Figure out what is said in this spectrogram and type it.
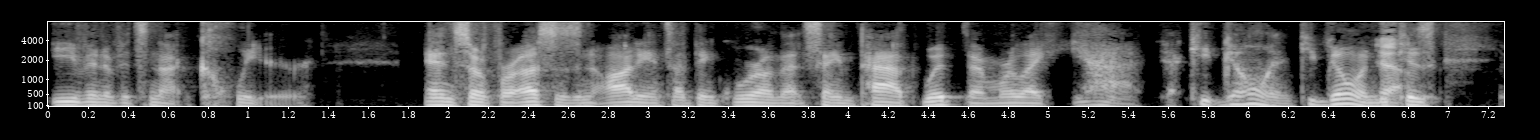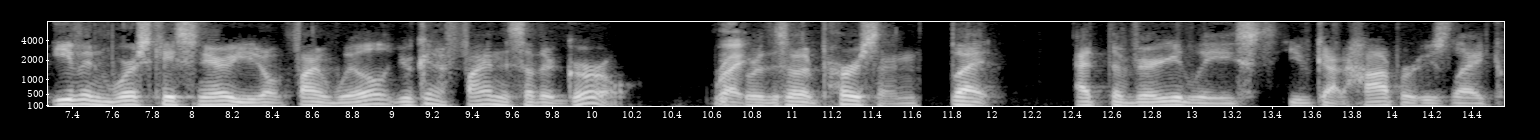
even if it's not clear. And so for us as an audience, I think we're on that same path with them. We're like, yeah, yeah, keep going, keep going. Yeah. Because even worst case scenario, you don't find Will, you're going to find this other girl, right, or this other person. But at the very least, you've got Hopper, who's like,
